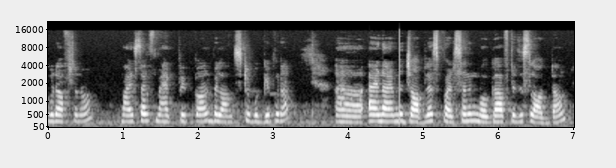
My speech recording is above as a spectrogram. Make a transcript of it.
Good afternoon. Myself Mehakpreet Kaur belongs to Buggipura uh, and I am the jobless person in Moga after this lockdown.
